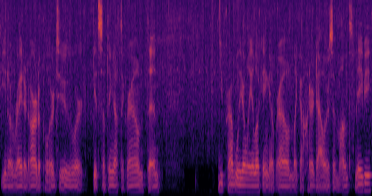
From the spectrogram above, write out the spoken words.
you know, write an article or two or get something off the ground, then you probably only looking around like a hundred dollars a month, maybe.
